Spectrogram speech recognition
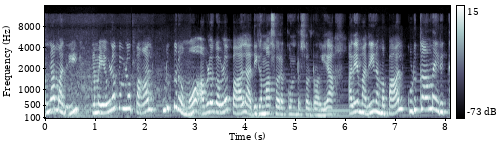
சொன்ன மாதிரி நம்ம எவ்வளோக்கு எவ்வளோ பால் கொடுக்குறோமோ அவ்வளோக்கு அவ்வளோ பால் அதிகமாக சுரக்கும்ன்ற சொல்கிறோம் இல்லையா? அதே மாதிரி நம்ம பால் கொடுக்காம இருக்க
